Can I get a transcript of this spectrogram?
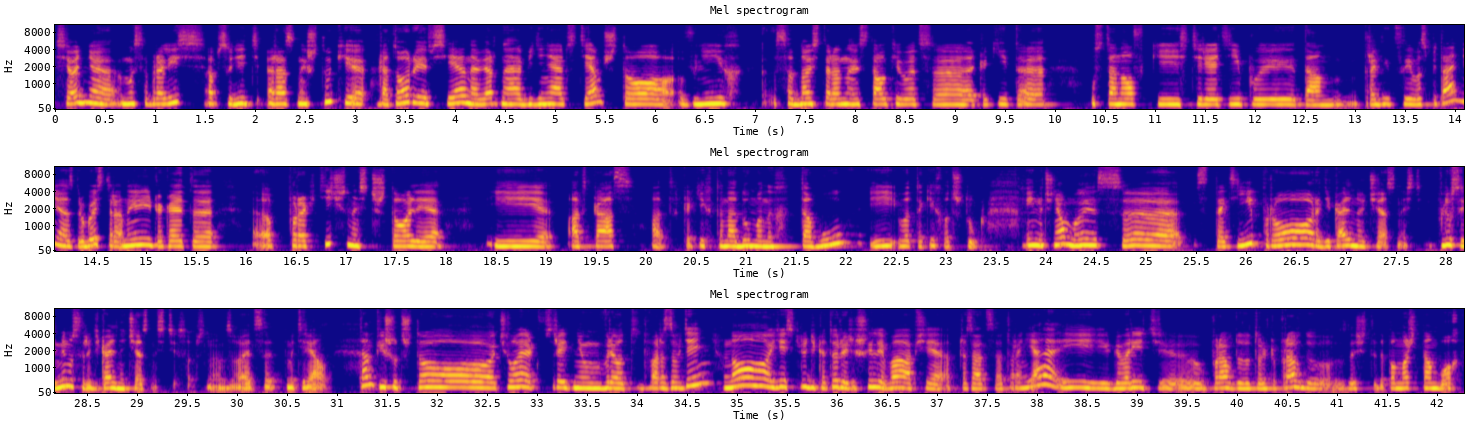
Сегодня мы собрались обсудить разные штуки, которые все, наверное, объединяют с тем, что в них, с одной стороны, сталкиваются какие-то установки, стереотипы, там, традиции воспитания, с другой стороны, какая-то э, практичность, что ли, и отказ от каких-то надуманных табу и вот таких вот штук. И начнем мы с статьи про радикальную честность. Плюсы и минусы радикальной честности, собственно, называется этот материал. Там пишут, что человек в среднем врет два раза в день, но есть люди, которые решили вообще отказаться от вранья и говорить э, правду, только правду, значит, да поможет нам Бог.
